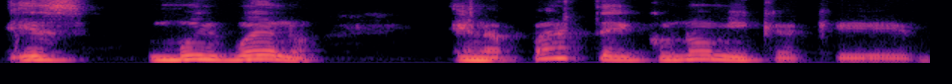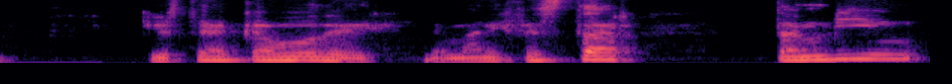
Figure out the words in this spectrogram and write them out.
es muy bueno. En la parte económica que, que usted acabó de, de manifestar, también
